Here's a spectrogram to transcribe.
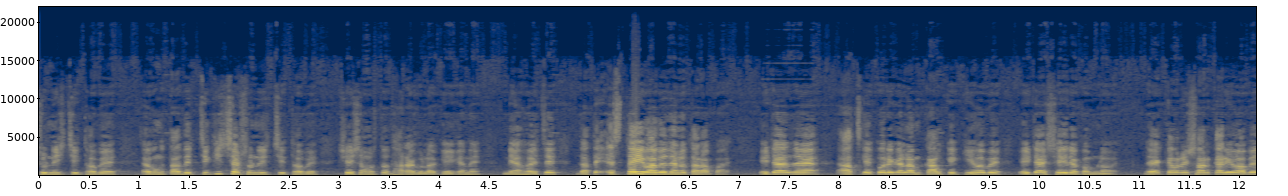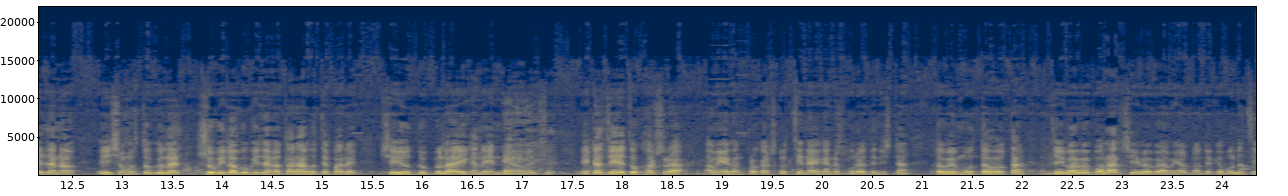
সুনিশ্চিত হবে এবং তাদের চিকিৎসা সুনিশ্চিত হবে, সেই সমস্ত ধারাগুলোকে এখানে নেওয়া হয়েছে যাতে স্থায়ীভাবে যেন তারা পায়। এটা আজকে করে গেলাম, কালকে কি হবে, এটা সেই রকম নয়। একেবারে সরকারি ভাবে যেন এই সমস্ত সমস্তগুলো সুবিধাভোগী যেন তারা হতে পারে, সেই উদ্যোগগুলো এখানে নেওয়া হয়েছে। এটা যেহেতু খসড়া, আমি এখন প্রকাশ করছি না এখানে পুরো জিনিসটা, তবে মুদ্রাবতা যেভাবে বলার, সেইভাবে আমি আপনাদেরকে বলেছি।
